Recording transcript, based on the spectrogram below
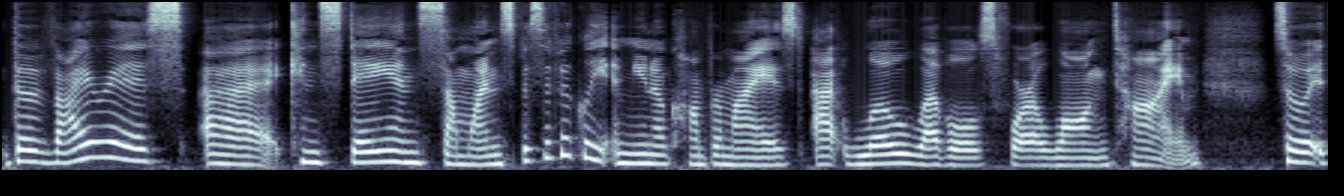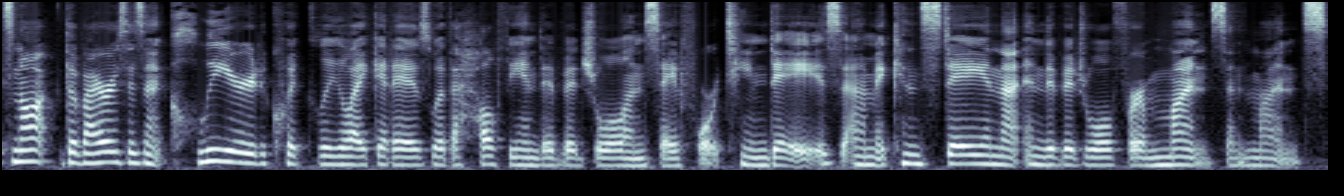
the virus uh, can stay in someone, specifically immunocompromised, at low levels for a long time. So it's not, the virus isn't cleared quickly like it is with a healthy individual in, say, 14 days. Um, it can stay in that individual for months and months.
